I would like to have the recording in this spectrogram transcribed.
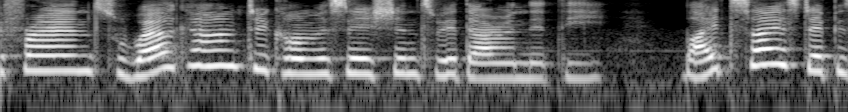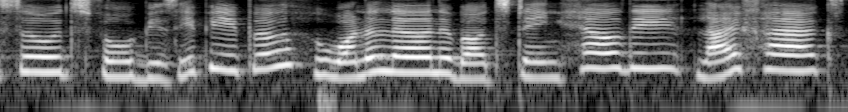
friends. Welcome to Conversations with Arundhati. Bite sized episodes for busy people who want to learn about staying healthy, life hacks,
